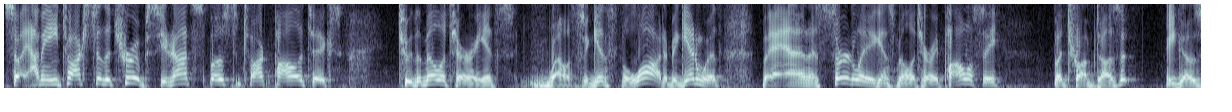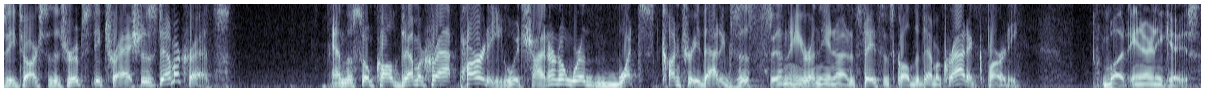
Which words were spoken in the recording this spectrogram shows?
So, I mean, he talks to the troops. You're not supposed to talk politics to the military. It's, well, it's against the law to begin with, and it's certainly against military policy, but Trump does it. He goes, and he talks to the troops, and he trashes Democrats. And the so called Democrat Party, which I don't know where, what country that exists in. Here in the United States, it's called the Democratic Party. But in any case,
